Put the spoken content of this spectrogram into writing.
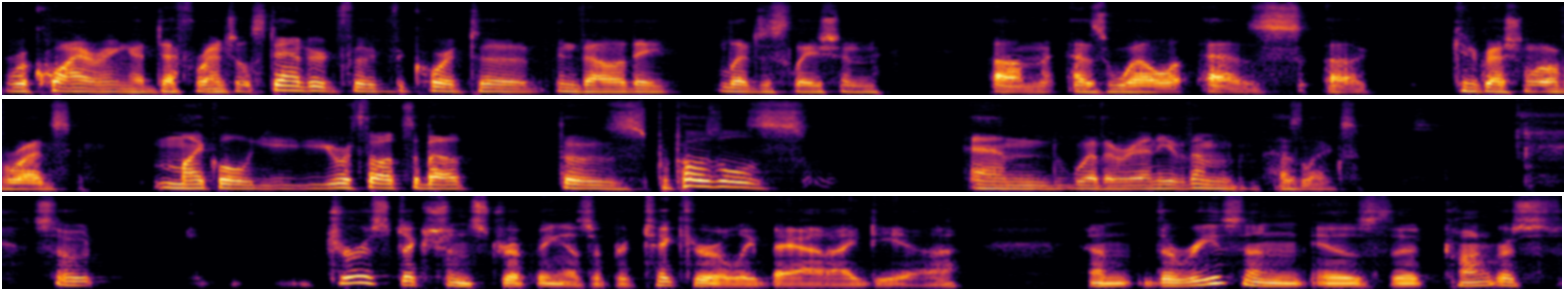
requiring a deferential standard for the court to invalidate legislation, um, as well as uh, congressional overrides. Michael, your thoughts about those proposals and whether any of them has legs? So, jurisdiction stripping is a particularly bad idea. And the reason is that Congress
